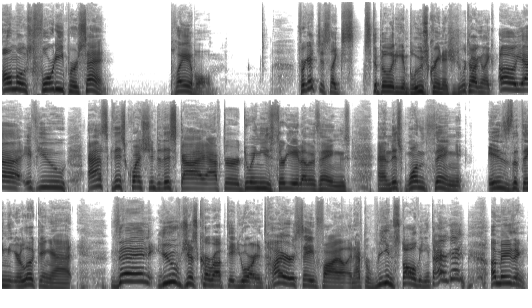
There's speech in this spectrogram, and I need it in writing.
almost 40% playable. Forget just like stability and blue screen issues. We're talking like, oh yeah, if you ask this question to this guy after doing these 38 other things, and this one thing is the thing that you're looking at, then you've just corrupted your entire save file and have to reinstall the entire game. Amazing.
